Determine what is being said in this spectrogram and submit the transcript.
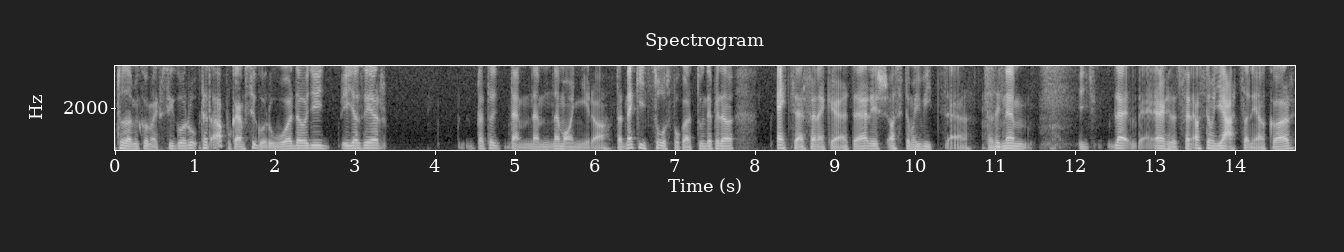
tudod, amikor meg szigorú, tehát apukám szigorú volt, de hogy így, így azért, tehát, hogy nem, nem, nem annyira. Tehát neki így szót fogadtunk, de például egyszer fenekelt el, és azt hittem, hogy viccel. Tehát, hogy nem így le, elkezdett fene, azt hittem, hogy játszani akar,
